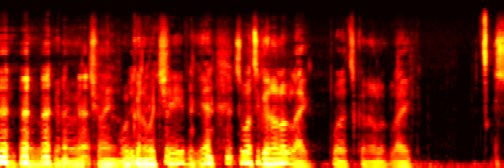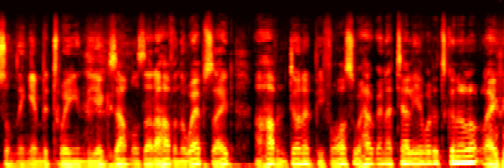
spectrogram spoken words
"We're, we're going to try. and We're going to achieve it. Yeah. So what's it going to look like? Well, it's going to look like something in between the examples that I have on the website. I haven't done it before, so how can I tell you what it's going to look like?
